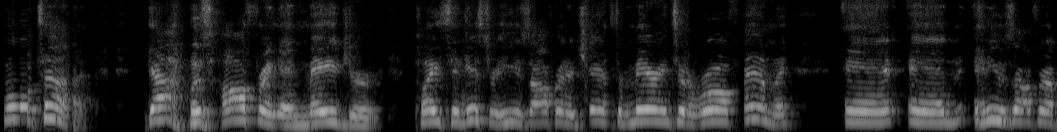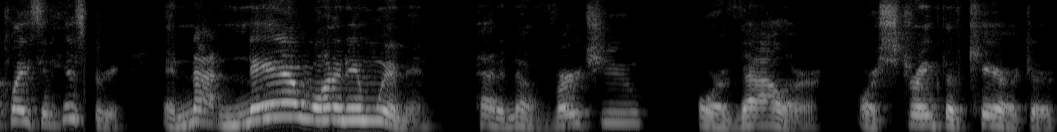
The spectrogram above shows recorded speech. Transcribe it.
One time. God was offering a major place in history. He was offering a chance to marry into the royal family, and and and he was offering a place in history. And not near one of them women had enough virtue or valor or strength of character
